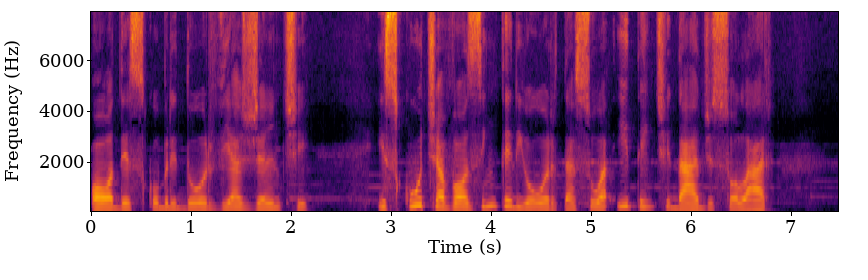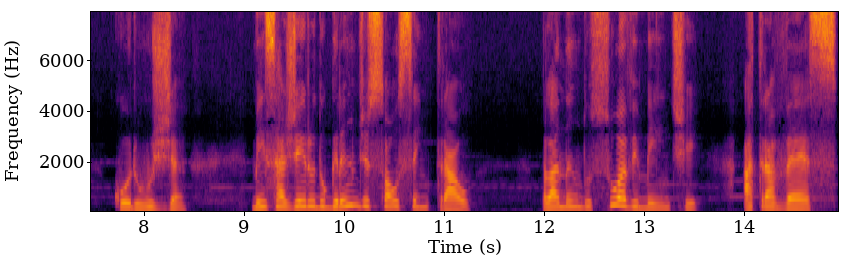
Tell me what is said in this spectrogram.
Ó descobridor viajante, escute a voz interior da sua identidade solar. Coruja, mensageiro do grande sol central, planando suavemente através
